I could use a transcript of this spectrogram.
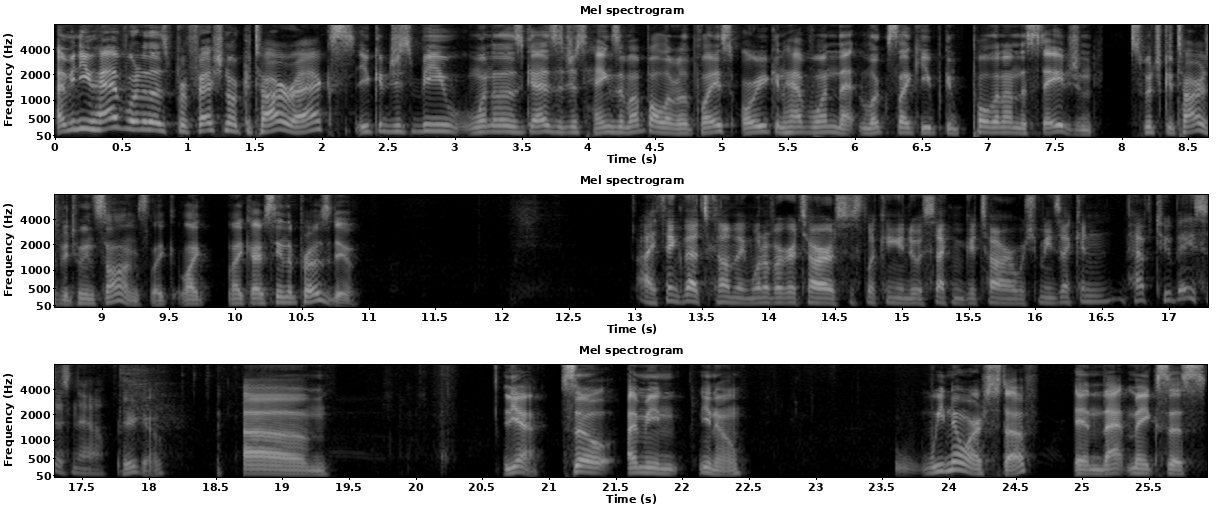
I mean, you have one of those professional guitar racks. You could just be one of those guys that just hangs them up all over the place, or you can have one that looks like you can pull it on the stage and switch guitars between songs, like like like I've seen the pros do. I think that's coming. One of our guitarists is looking into a second guitar, which means I can have two basses now. There you go. Um, yeah. So I mean, you know, we know our stuff, and that makes us.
